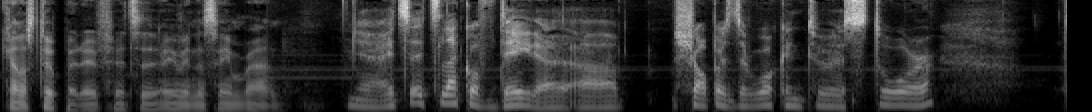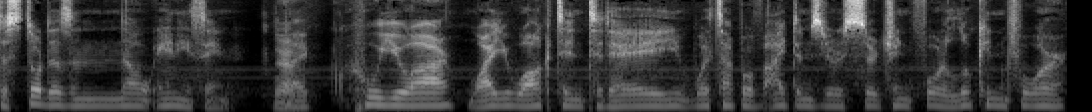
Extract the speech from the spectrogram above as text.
kind of stupid if it's uh, even the same brand. Yeah, it's it's lack of data. Uh, shoppers that walk into a store the store doesn't know anything. Yeah. Like who you are, why you walked in today, what type of items you're searching for, looking for.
